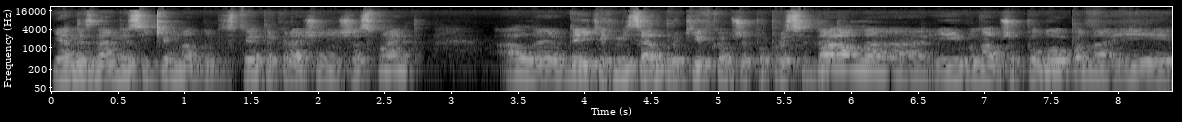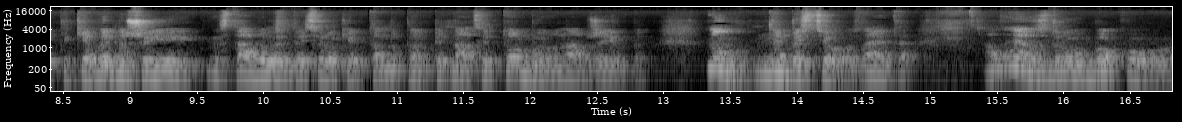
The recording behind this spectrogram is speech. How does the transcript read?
Я не знаю, наскільки вона буде стояти краще, ніж асфальт, але в деяких місцях бруківка вже попросідала, і вона вже полопана, і таке видно, що її ставили десь років там, напевно, 15 тому, і вона вже якби. Ну, не без цього, знаєте. Але з другого боку,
